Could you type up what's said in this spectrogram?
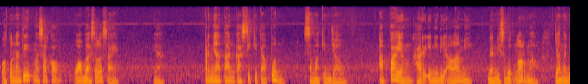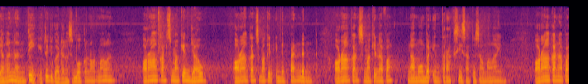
waktu nanti masa kok wabah selesai ya pernyataan kasih kita pun semakin jauh apa yang hari ini dialami dan disebut normal, jangan-jangan nanti itu juga adalah sebuah kenormalan. Orang akan semakin jauh, orang akan semakin independen, orang akan semakin apa? nggak mau berinteraksi satu sama lain. Orang akan apa?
